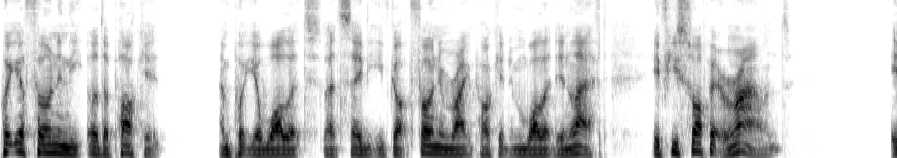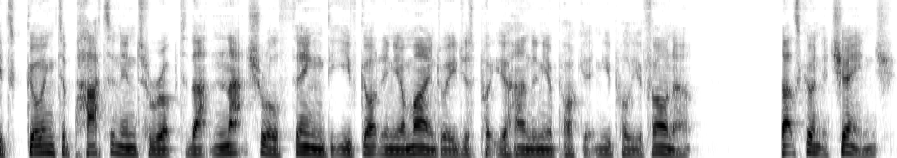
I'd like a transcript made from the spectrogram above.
put your phone in the other pocket and put your wallet, let's say that you've got phone in right pocket and wallet in left. If you swap it around, it's going to pattern interrupt that natural thing that you've got in your mind where you just put your hand in your pocket and you pull your phone out. That's going to change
